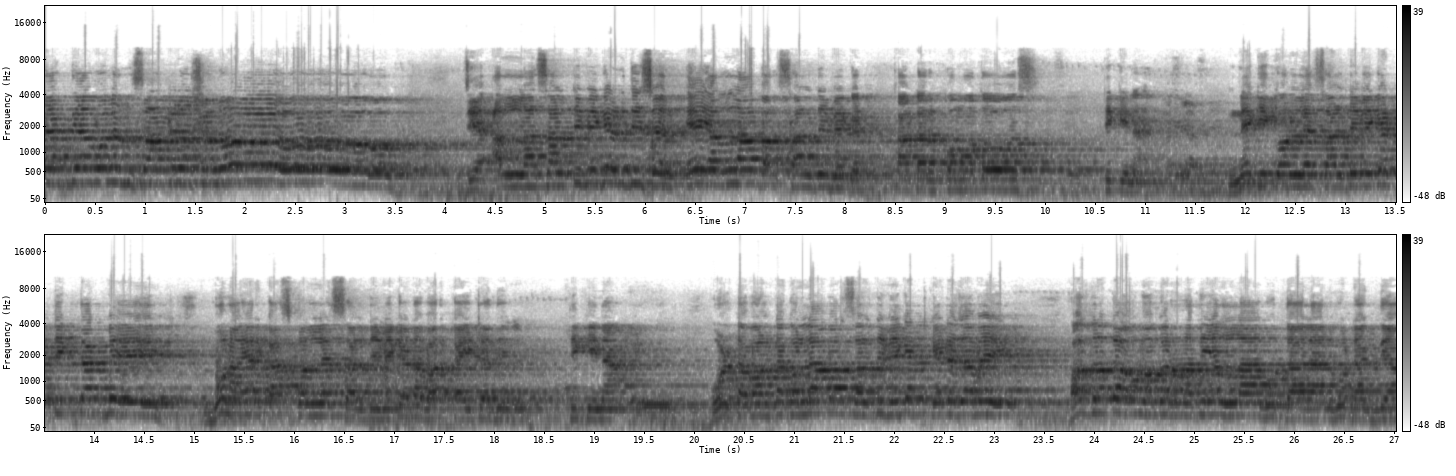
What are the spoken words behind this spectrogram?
ডাক দিয়া বলেন যে আল্লাহ সার্টিফিকেট দিছেন, এই আল্লাহ আবার সার্টিফিকেট কাটার ক্ষমতা আছে। না নেকি করলে সার্টিফিকেট ঠিক থাকবে গুনাহের কাজ করলে সার্টিফিকেট আবার কাইটা দিবে ঠিক না উল্টা পাল্টা করলে আবার সার্টিফিকেট কেটে যাবে। হযরত ওমর রাদিয়াল্লাহু তাআলা ডাক দিয়া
